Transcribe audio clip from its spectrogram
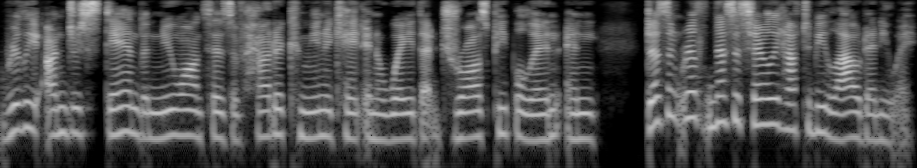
really understand the nuances of how to communicate in a way that draws people in and doesn't re- necessarily have to be loud anyway.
